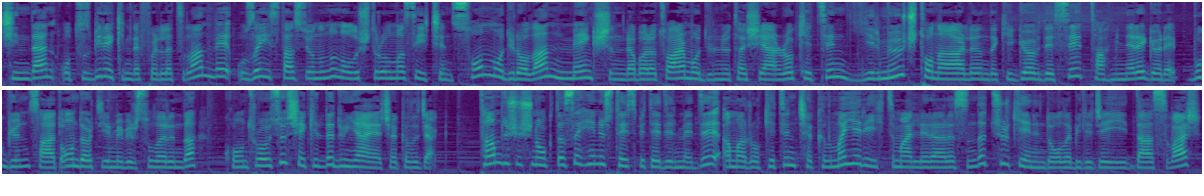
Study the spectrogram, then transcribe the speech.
Çin'den 31 Ekim'de fırlatılan ve uzay istasyonunun oluşturulması için son modül olan Mengshan laboratuvar modülünü taşıyan roketin 23 ton ağırlığındaki gövdesi tahminlere göre bugün saat 14.21 sularında kontrolsüz şekilde dünyaya çakılacak. Tam düşüş noktası henüz tespit edilmedi ama roketin çakılma yeri ihtimalleri arasında Türkiye'nin de olabileceği iddiası var.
